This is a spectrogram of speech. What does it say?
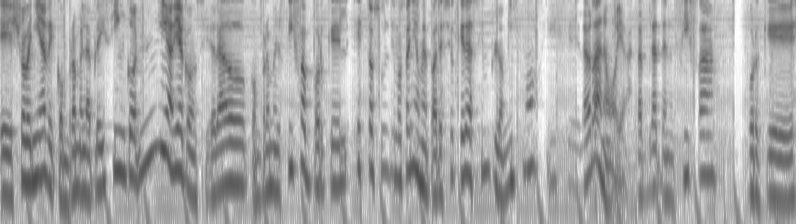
eh, yo venía de comprarme la Play 5, ni había considerado comprarme el FIFA porque estos últimos años me pareció que era siempre lo mismo. Y dije, la verdad no voy a gastar plata en el FIFA porque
